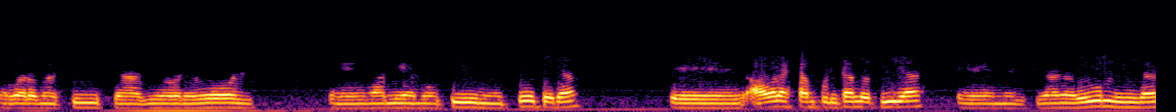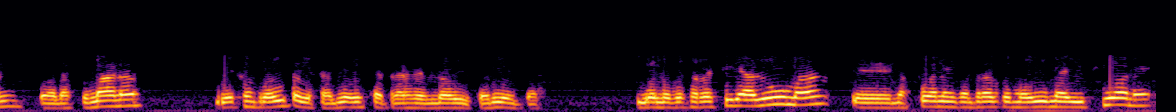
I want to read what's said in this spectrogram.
Eduardo Marcilla, Diego Gregol, eh, Damián Motini, etcétera, eh, ahora están publicando tiras en el Ciudadano de Burlingame todas las semanas y es un producto que salió ¿viste? a través del blog de historietas. Y en lo que se refiere a Duma, eh, nos pueden encontrar como Duma Ediciones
